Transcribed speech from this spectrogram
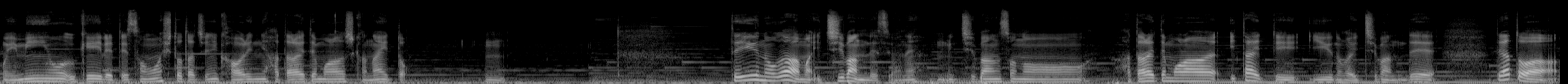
もう移民を受け入れてその人たちに代わりに働いてもらうしかないと。うん、っていうのが、まあ、一番ですよね。一番その働いてもらいたいっていうのが一番でであとは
